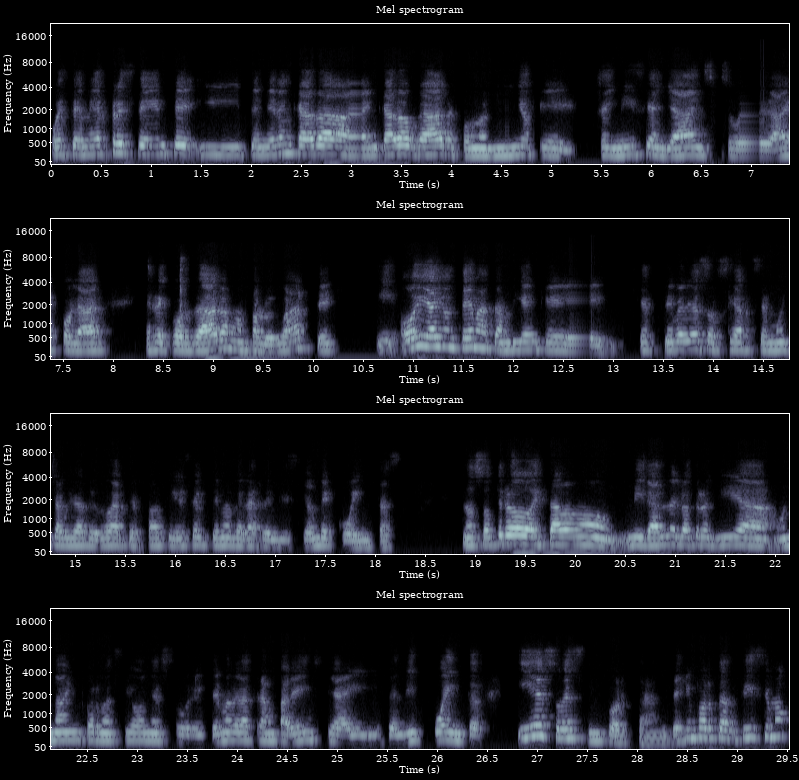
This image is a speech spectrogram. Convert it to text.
pues tener presente y tener en cada, en cada hogar con los niños que se inician ya en su edad escolar, recordar a Juan Pablo Duarte. Y hoy hay un tema también que, que debe de asociarse mucho a la vida de Duarte, y es el tema de la rendición de cuentas. Nosotros estábamos mirando el otro día unas informaciones sobre el tema de la transparencia y rendir cuentas, y eso es importante. Es importantísimo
